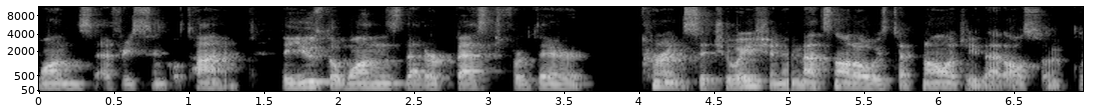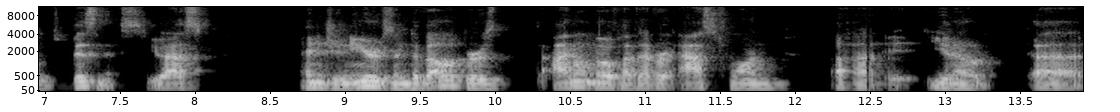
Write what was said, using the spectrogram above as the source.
ones every single time they use the ones that are best for their current situation. And that's not always technology, that also includes business. You ask engineers and developers, I don't know if I've ever asked one, uh, you know, uh,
